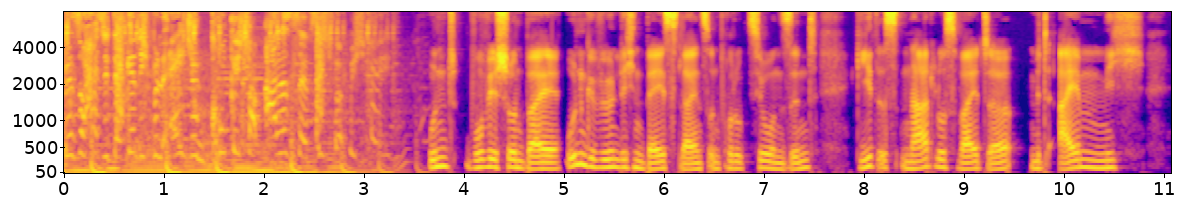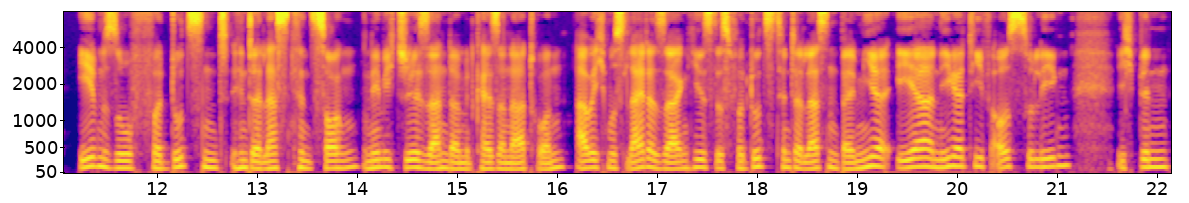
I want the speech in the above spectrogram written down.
Bin so heiß, ich denke, ich bin Agent Cook, ich hab alles selbst, ich werd mich haten. Und wo wir schon bei ungewöhnlichen Basslines und Produktionen sind, geht es nahtlos weiter mit einem mich ebenso verdutzend hinterlassenen Song, nämlich Jill Sander mit Kaiser Natron. Aber ich muss leider sagen, hier ist das verdutzt hinterlassen bei mir eher negativ auszulegen. Ich bin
